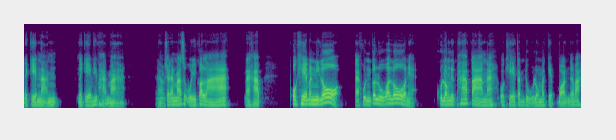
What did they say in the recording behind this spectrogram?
ในเกมนั้นในเกมที่ผ่านมานะครับฉะนั้นมาสอุยก็ล้านะครับ โอเคมันมีโล่ แต่คุณก็รู้ว่าโล่เนี่ย คุณลองนึกภาพตามนะ โอเคจันดูลงมาเก็บบอลใช่ปะ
